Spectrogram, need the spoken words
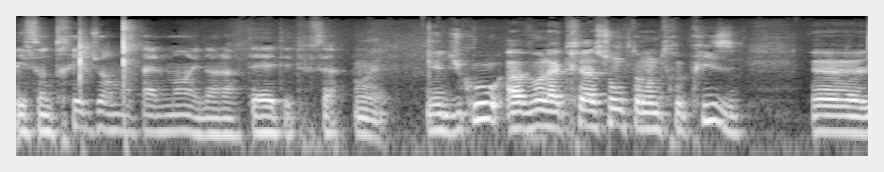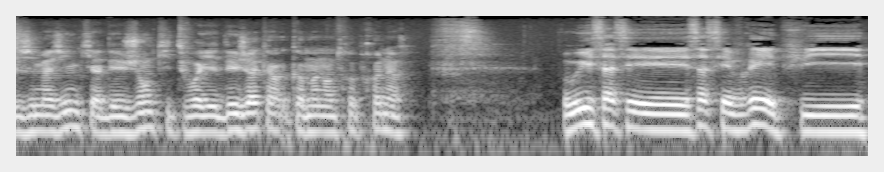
ils sont très durs mentalement et dans leur tête et tout ça. Et du coup, avant la création de ton entreprise, euh, j'imagine qu'il y a des gens qui te voyaient déjà comme un entrepreneur. Oui, ça c'est ça c'est vrai. Et puis,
